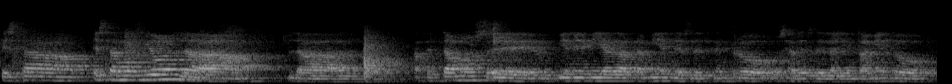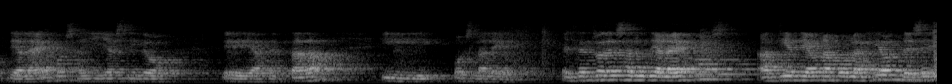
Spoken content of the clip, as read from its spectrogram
Esta, esta moción la, la aceptamos, eh, viene enviada también desde el centro, o sea, desde el Ayuntamiento de Alaejos, allí ya ha sido eh, aceptada y os la leo. El Centro de Salud de Alaejos atiende a una población de seis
